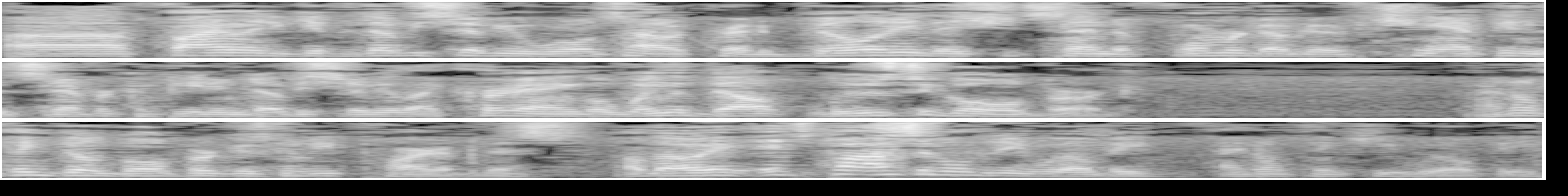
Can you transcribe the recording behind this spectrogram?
Uh, finally, to give the WCW World Title credibility, they should send a former WWF champion that's never competed in WCW like Kurt Angle, win the belt, lose to Goldberg. I don't think Bill Goldberg is going to be part of this, although it's possible that he will be. I don't think he will be.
